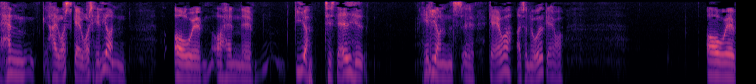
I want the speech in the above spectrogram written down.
han har jo også, gav jo også heligånden, og, øh, og han øh, giver til stadighed heligåndens øh, gaver, altså nådegaver. Og øh,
